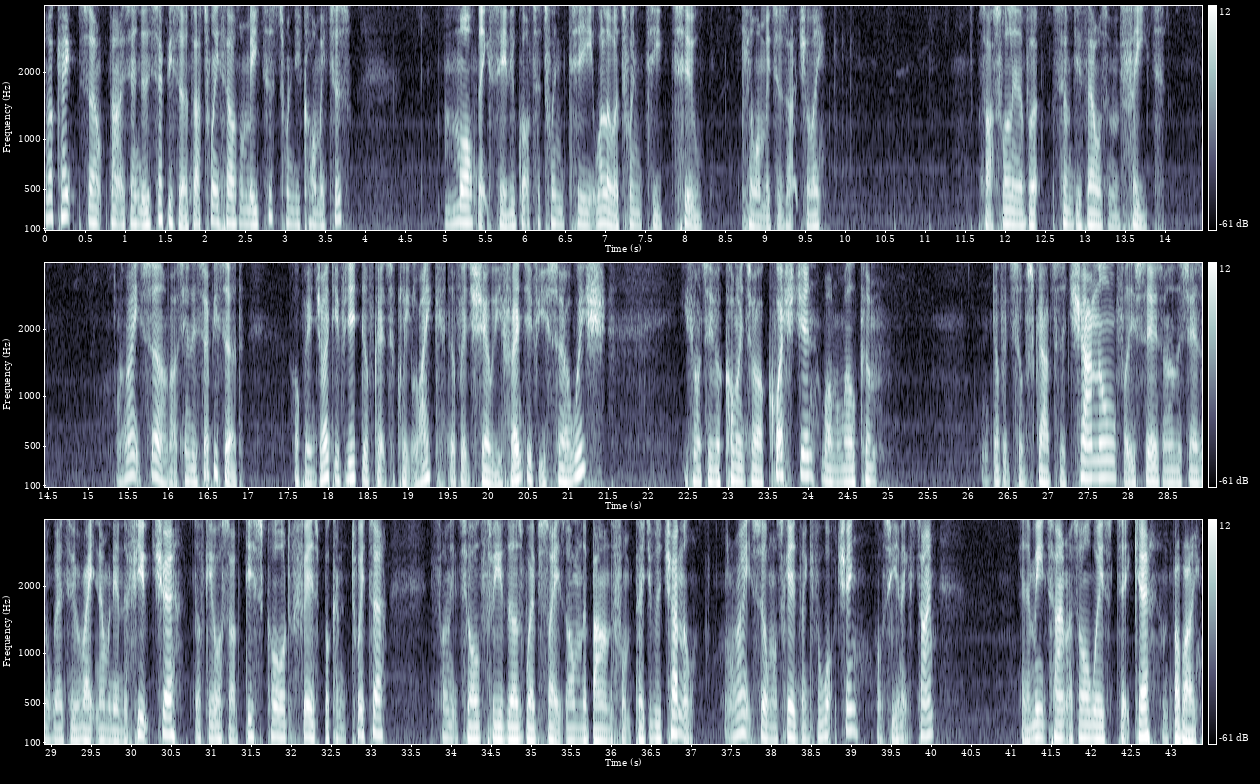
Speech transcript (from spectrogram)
Okay, so that is the end of this episode. That's 20,000 metres, 20 kilometres. More next year, you've got to 20, well over 22 kilometres actually. So that's well over 70,000 feet. Alright, so that's the end of this episode. Hope you enjoyed. If you did, don't forget to click like. Don't forget to share with your friends if you so wish. If you want to leave a comment or a question, more than welcome. Don't forget to subscribe to the channel for this series and other series I'm going through right now and in the future. Don't forget also have Discord, Facebook and Twitter. Find it to all three of those websites on the bar on the front page of the channel. Alright, so once again, thank you for watching. I'll see you next time. In the meantime, as always, take care and bye bye.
